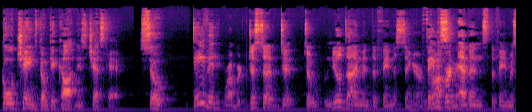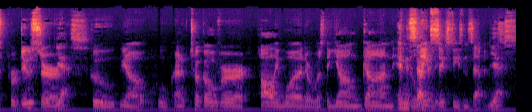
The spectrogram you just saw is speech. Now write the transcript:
gold chains don't get caught in his chest hair. So David, Robert, just to, to, to Neil Diamond, the famous singer. Famous Robert singer. Evans, the famous producer. yes, Who you know who kind of took over Hollywood or was the young gun in, In the the, late sixties and seventies. yes.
